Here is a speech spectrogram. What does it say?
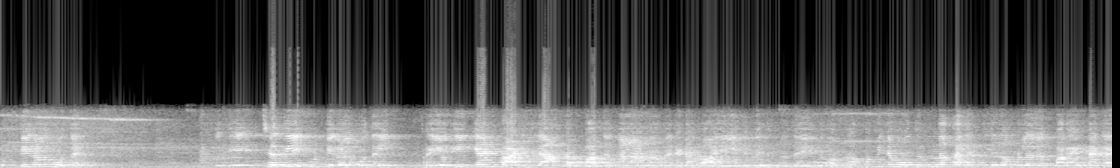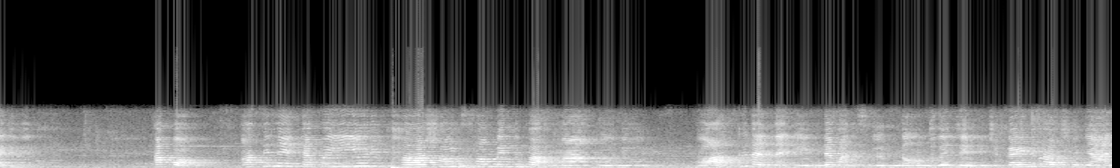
കുട്ടികൾ മുതൽ ചെറിയ കുട്ടികൾ മുതൽ പ്രയോഗിക്കാൻ പാടില്ലാത്ത പദങ്ങളാണ് അവരുടെ വായിൽ വരുന്നത് എന്ന് പറഞ്ഞു. അപ്പൊ പിന്നെ മുതിർന്ന തലത്തിൽ നമ്മൾ പറയേണ്ട കാര്യമില്ല. അപ്പൊ അതിനെയൊക്കെ അപ്പൊ ഈ ഒരു ഭാഷോത്സവം എന്ന് പറഞ്ഞ ഒരു വാക്ക് തന്നെ എന്റെ മനസ്സിൽ ഒരു കൗതുകം ജനിപ്പിച്ചു. കഴിഞ്ഞ പ്രാവശ്യം ഞാൻ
